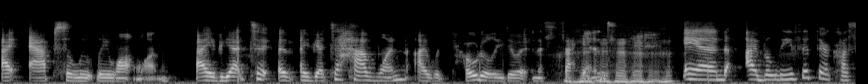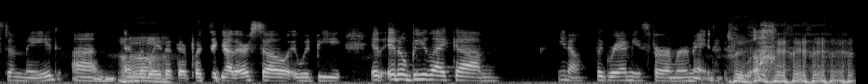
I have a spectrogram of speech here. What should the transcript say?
I absolutely want one. I've yet to I've yet to have one. I would totally do it in a second. and I believe that they're custom made um, in the way ah. that they're put together. So it would be it, will be like um, you know the Grammys for a mermaid.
